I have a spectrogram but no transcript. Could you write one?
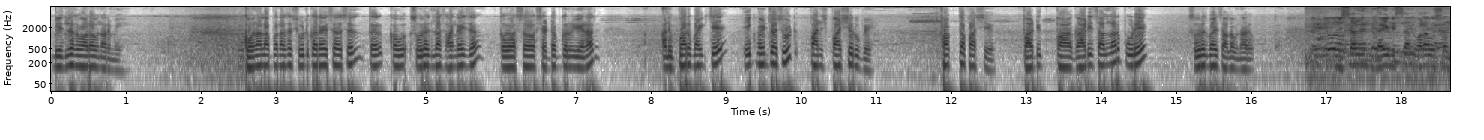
बिझनेस वाढवणार मी. कोणाला पण असं शूट करायचं असेल तर कौ सूरजला सांगायचं तो असं सेटअप करून येणार. आणि पर बाईकचे एक मिनिटचा शूट पाच पाचशे रुपये. फक्त पाचशे. पाठीत पा गाडी चालणार पुढे सूरजबाई चालवणार. मिसल दही मिसल वड़ा उसल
